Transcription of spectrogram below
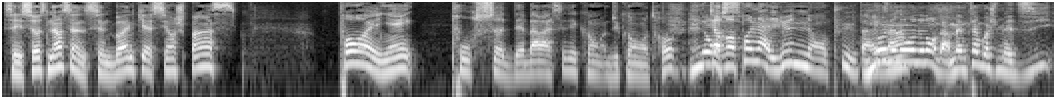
c'est ça. Non, c'est une, bonne question. Je pense pas rien pour se débarrasser des con- du contrat. T'auras pas la lune non plus, par Non, exemple. non, non, non, non. Mais en même temps, moi, je me dis,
